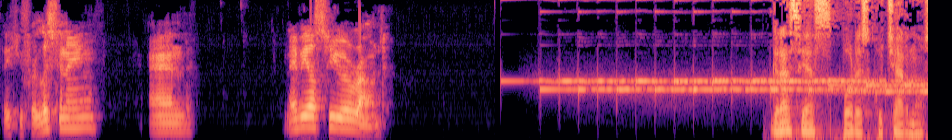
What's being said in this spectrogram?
Thank you for listening, and maybe I'll see you around. Gracias por escucharnos.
